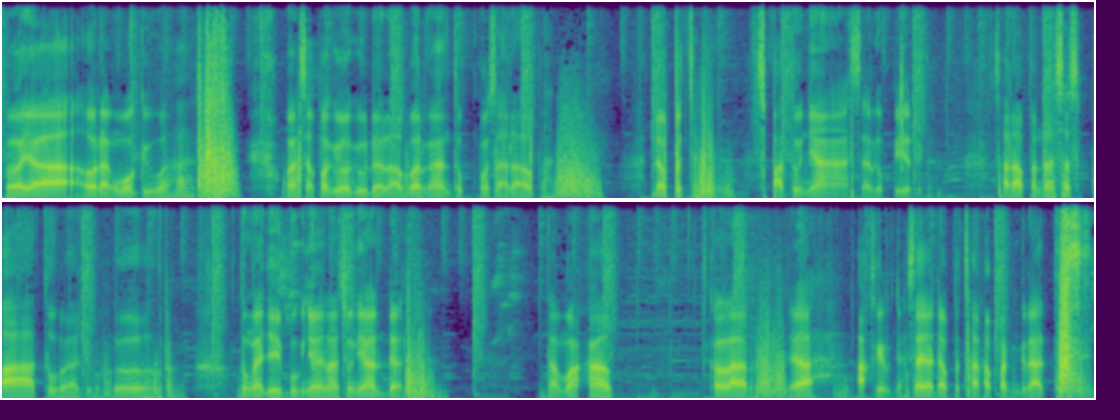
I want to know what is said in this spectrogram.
kayak orang mau gimana masa pagi-pagi udah lapar ngantuk mau sarapan. Dapet sepatunya asal ke piring sarapan rasa sepatu aduh. Untung aja ibunya langsung nyadar. Minta maaf kelar. Ya akhirnya saya dapat sarapan gratis.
